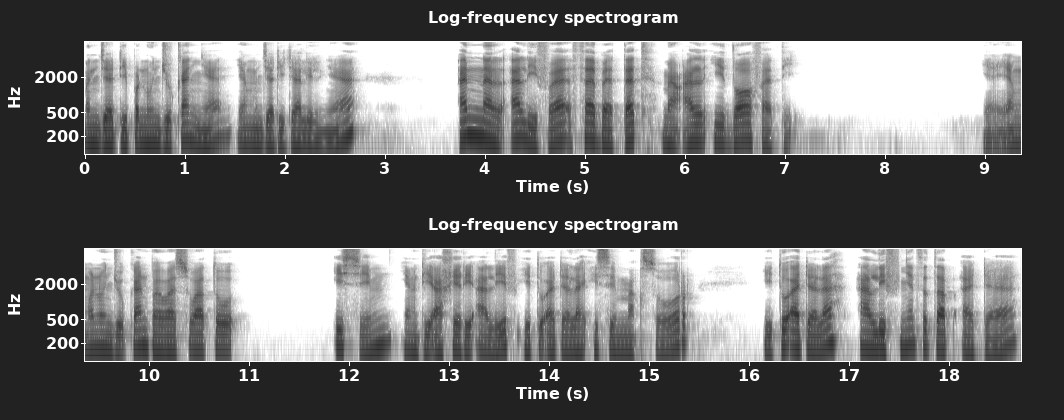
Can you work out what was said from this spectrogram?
menjadi penunjukannya, yang menjadi dalilnya, annal alifa thabatat ma'al idhafati. Ya, yang menunjukkan bahwa suatu isim yang diakhiri alif itu adalah isim maksur, itu adalah alifnya tetap ada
